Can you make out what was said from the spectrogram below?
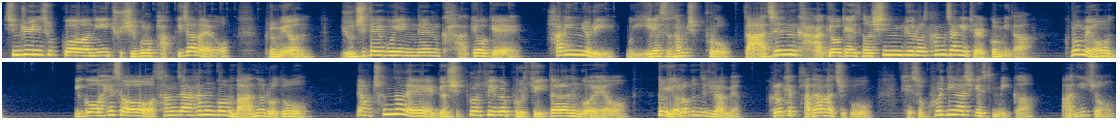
신주인 수권이 주식으로 바뀌잖아요. 그러면 유지되고 있는 가격에 할인율이 뭐 2에서 30% 낮은 가격에서 신규로 상장이 될 겁니다. 그러면 이거 해서 상장하는 것만으로도 그냥 첫날에 몇십 프로 수익을 볼 수 있다라는 거예요. 그럼 여러분들이라면 그렇게 받아가지고 계속 홀딩 하시겠습니까? 아니죠.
